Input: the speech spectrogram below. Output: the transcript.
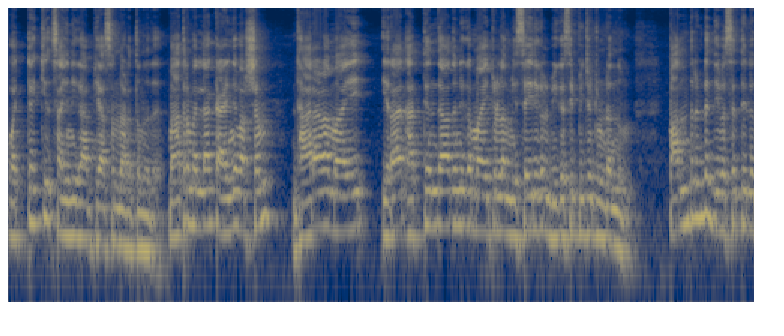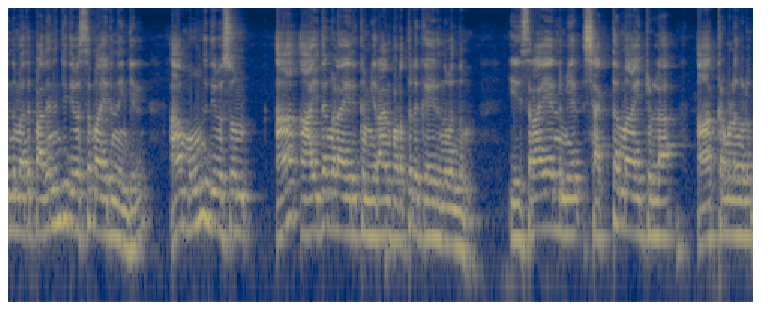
ഒറ്റയ്ക്ക് സൈനികാഭ്യാസം നടത്തുന്നത്. മാത്രമല്ല കഴിഞ്ഞ വർഷം ധാരാളമായി ഇറാൻ അത്യന്താധുനികമായിട്ടുള്ള മിസൈലുകൾ വികസിപ്പിച്ചിട്ടുണ്ടെന്നും പന്ത്രണ്ട് ദിവസത്തിൽ നിന്നും അത് പതിനഞ്ച് ദിവസമായിരുന്നെങ്കിൽ ആ മൂന്ന് ദിവസവും ആ ആയുധങ്ങളായിരിക്കും ഇറാൻ പുറത്തെടുക്കുകയായിരുന്നുവെന്നും ഇസ്രായേലിന് മേൽ ശക്തമായിട്ടുള്ള ആക്രമണങ്ങളും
